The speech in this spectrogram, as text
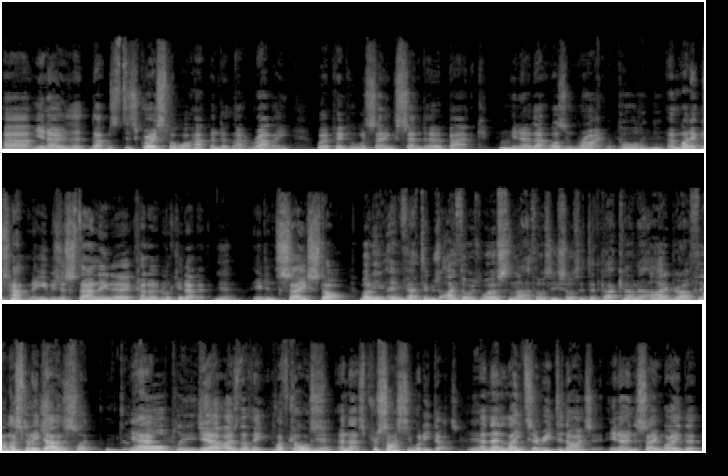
uh, you know, that that was disgraceful what happened at that rally where people were saying, send her back. You know, that wasn't right. Appalling, yeah. And when it was happening, he was just standing there kind of looking at it. Yeah. He didn't say stop. Well, he, in fact, it was. I thought it was worse than that. I thought he sort of did that kind of eyebrow thing. Well, that's what he does. Like yeah. more, please. Yeah. I was nothing. Well, of course, Yeah. and that's precisely what he does. Yeah. And then later he denies it. You know, in the same way that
